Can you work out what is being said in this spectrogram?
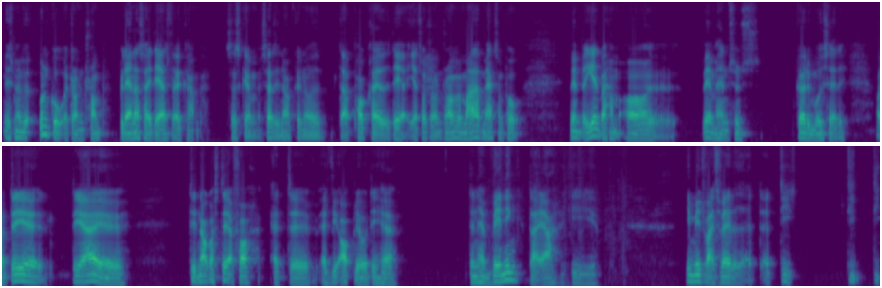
hvis man vil undgå, at Donald Trump blander sig i deres valgkamp, så, skal, så er det nok noget, der er påkrævet der. Jeg tror, Donald Trump er meget opmærksom på, hvem der hjælper ham, og øh, hvem han synes gør det modsatte. Og det, øh, det, er, øh, det er nok også derfor, at, øh, at vi oplever det her, den her vending, der er i, i midtvejsvalget, at, at de, de, de,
